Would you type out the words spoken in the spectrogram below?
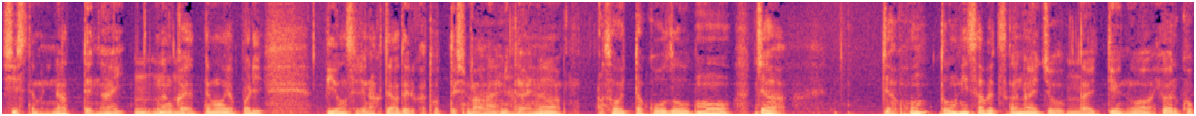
システムになってない、うんうんかやってもやっぱりビヨンセじゃなくてアデルが取ってしまはいうみたいな、そういった構造もじゃあじゃあ本当に差別がない状態っていうのは、いわゆる黒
